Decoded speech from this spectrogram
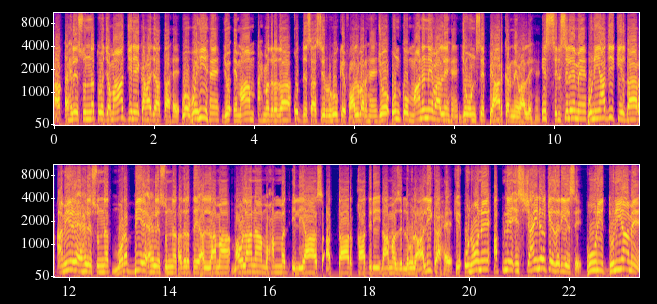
حق، اہل سنت و جماعت جنہیں کہا جاتا ہے، وہ وہی ہیں جو امام احمد رضا قدسہ سرہو کے فالور ہیں، جو ان کو ماننے والے ہیں، جو ان سے پیار کرنے والے ہیں۔ اس سلسلے میں بنیادی کردار امیر اہل سنت، مربی اہل سنت حضرت علامہ مولانا محمد الیاس عطار قادری دامہ اللہ العالی کا ہے کہ انہوں نے اپنے اس چینل کے ذریعے سے پوری دنیا میں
